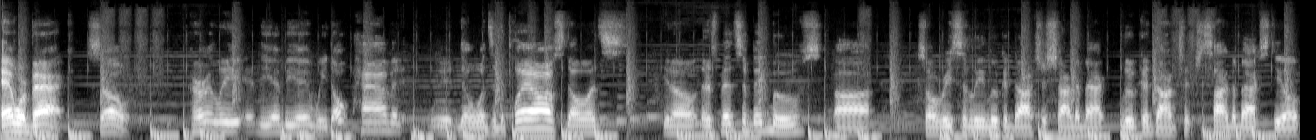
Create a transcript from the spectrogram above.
And we're back. So currently in the NBA, we don't have it. We, no one's in the playoffs. No one's, you know, there's been some big moves. Uh, so recently, Luka Doncic signed a back. Luka Doncic signed a max deal,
